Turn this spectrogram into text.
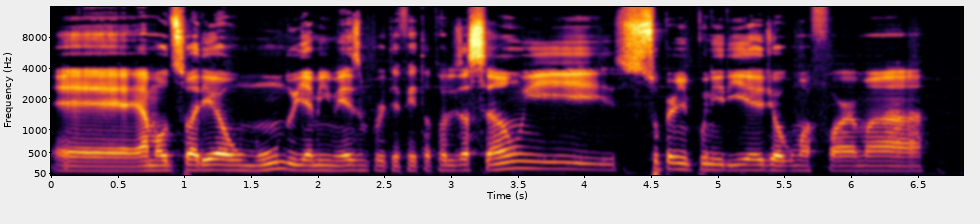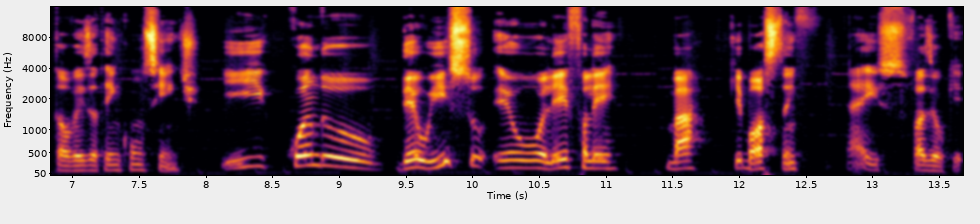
é, amaldiçoaria o mundo e a mim mesmo por ter feito a atualização e super me puniria de alguma forma talvez até inconsciente. E quando deu isso, eu olhei e falei, bah, que bosta, hein? É isso, fazer o quê?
